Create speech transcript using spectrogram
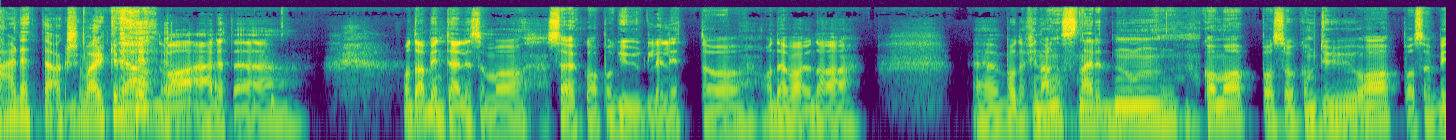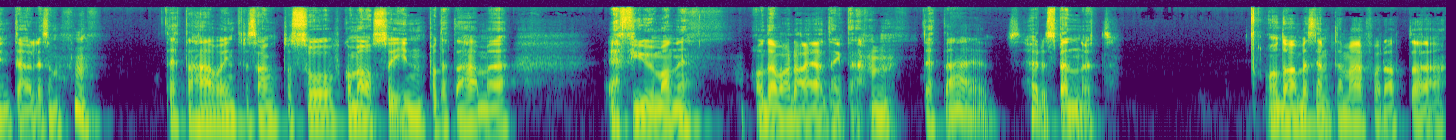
er dette aksjemarkedet? ja, hva er dette Og da begynte jeg liksom å søke opp og google litt, og, og det var jo da både Finansnerden kom opp, og så kom du opp, og så begynte jeg liksom hm, dette her var interessant. Og så kom jeg også inn på dette her med FU-money, og det var da jeg tenkte hm, dette er, høres spennende ut. Og da bestemte jeg meg for at uh,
